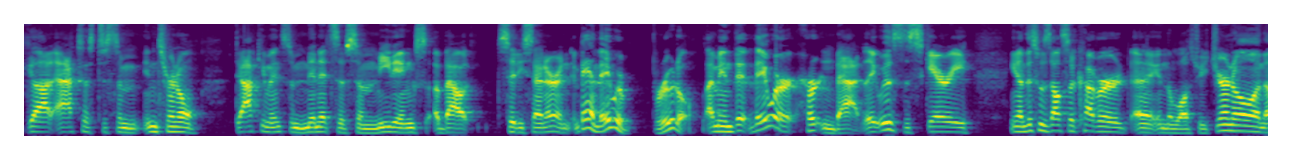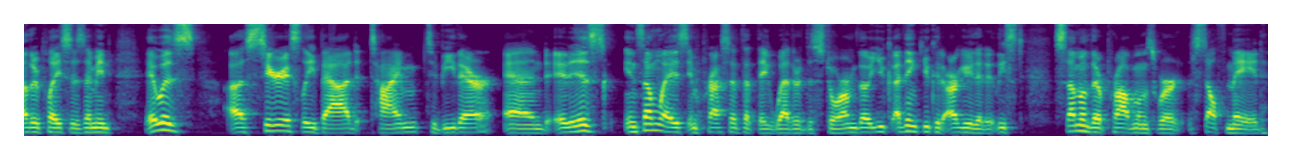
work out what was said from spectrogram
got access to some internal documents, some minutes of some meetings about City Center, and man, they were brutal. I mean, they, they were hurting bad. It was the scary. You know, this was also covered uh, in the Wall Street Journal and other places. I mean, it was a seriously bad time to be there, and it is in some ways impressive that they weathered the storm. Though you, I think you could argue that at least some of their problems were self-made.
